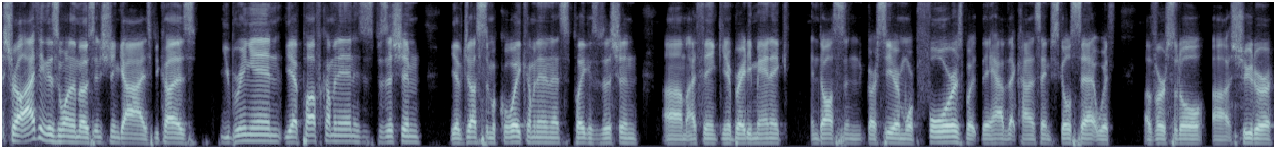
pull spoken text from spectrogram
Sherrell, I think this is one of the most interesting guys because you bring in, you have Puff coming in, his position. You have Justin McKoy coming in, that's playing his position. Um, I think, you know, Brady Manek and Dawson Garcia are more fours, but they have that kind of same skill set with a versatile uh, shooter.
